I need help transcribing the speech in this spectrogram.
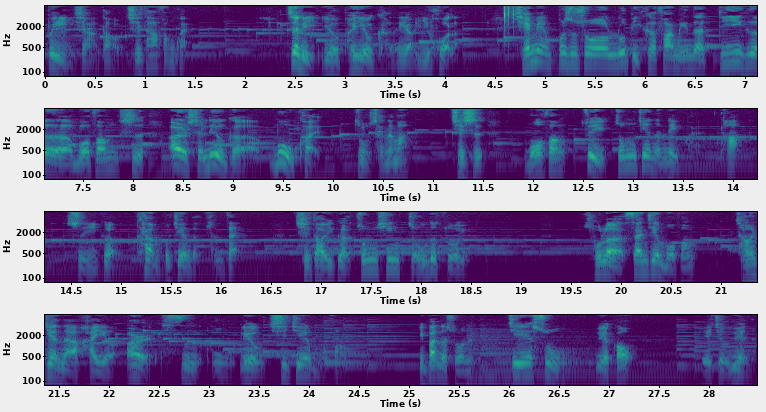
不影响到其他方块。这里有朋友可能要疑惑了：前面不是说卢比克发明的第一个魔方是二十六个木块组成的吗？其实，魔方最中间的那块，它是一个看不见的存在，起到一个中心轴的作用。除了三阶魔方。常见的还有二、四、五、六、七阶魔方。一般的说呢，阶数越高，也就越难。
